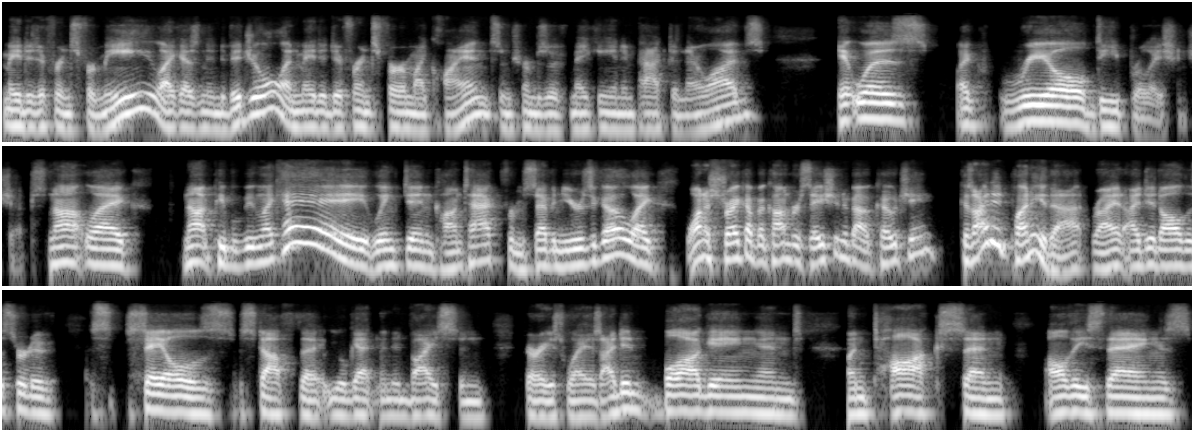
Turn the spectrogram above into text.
made a difference for me, like as an individual, and made a difference for my clients in terms of making an impact in their lives, it was like real deep relationships, not like not people being like, hey, LinkedIn contact from seven years ago, like want to strike up a conversation about coaching? Because I did plenty of that, right? I did all the sort of sales stuff that you'll get in advice in various ways. I did blogging and and talks and all these things.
